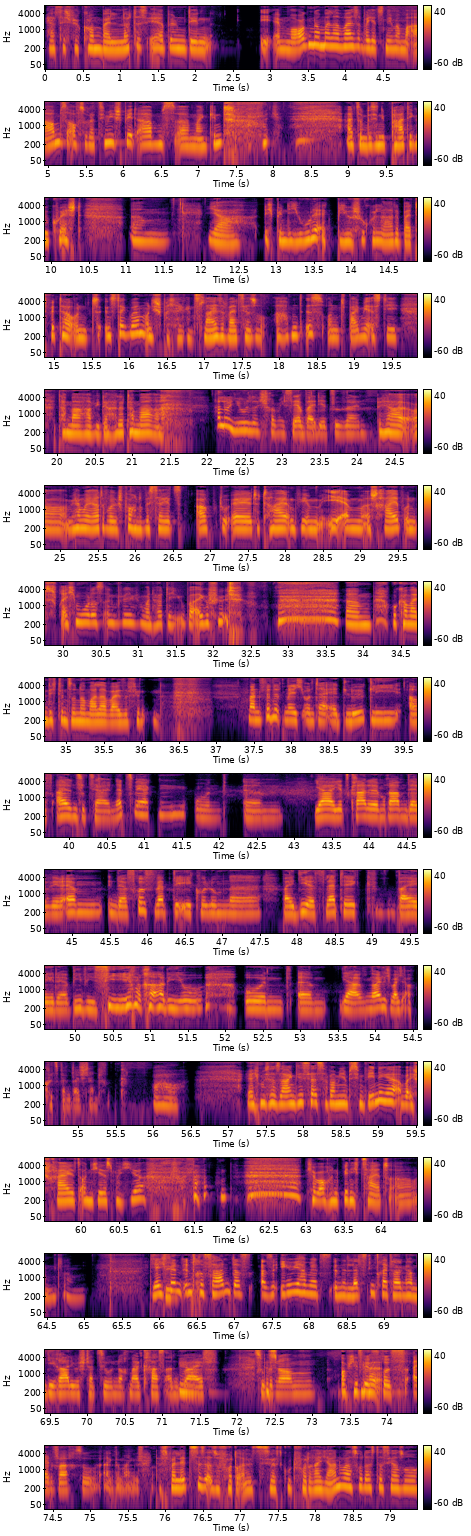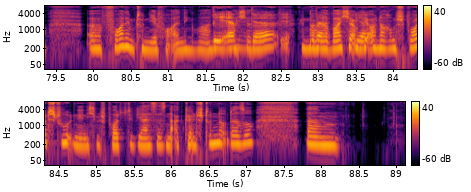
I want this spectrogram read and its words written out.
Herzlich willkommen bei Lottes Erben, den EM morgen normalerweise, aber jetzt nehmen wir mal abends auf, sogar ziemlich spät abends. Äh, mein Kind hat so ein bisschen die Party gecrashed. Ähm, ja, ich bin die Jule at Bioschokolade bei Twitter und Instagram und ich spreche ja ganz leise, weil es ja so Abend ist und bei mir ist die Tamara wieder. Hallo Tamara. Hallo Jule, ich freue mich sehr bei dir zu sein. Ja, äh, wir haben ja gerade darüber gesprochen, du bist ja jetzt aktuell total irgendwie im EM-Schreib- und Sprechmodus irgendwie. Man hört dich überall gefühlt. ähm, wo kann man dich denn so normalerweise finden? Man findet mich unter Ed Lögli auf allen sozialen Netzwerken und ähm, ja, jetzt gerade im Rahmen der WM in der frühweb.de Kolumne, bei The Athletic, bei der BBC im Radio und ähm, ja, neulich war ich auch kurz beim Deutschlandfunk. Wow. Ja, ich muss ja sagen, dieses Jahr ist ja bei mir ein bisschen weniger, aber ich schreie jetzt auch nicht jedes Mal hier. ich habe auch ein wenig Zeit äh, und ähm, ja, ich finde interessant, dass, also irgendwie haben jetzt in den letzten drei Tagen haben die Radiostationen nochmal krass an Drive ja, zugenommen. Auf jeden Fall. Früh einfach so allgemein gesprochen. Das war letztes, also vor drei, letztes Jahr gut, vor drei Jahren war es so, dass das ja so äh, vor dem Turnier vor allen Dingen war. WM, war ja, gell? Genau, oder, da war ich ja irgendwie ja. auch noch im Sportstudio, nee, nicht im Sportstudio, wie heißt das, in der aktuellen Stunde oder so. Ähm,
